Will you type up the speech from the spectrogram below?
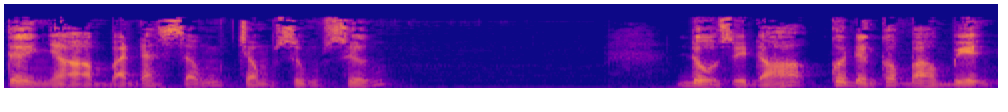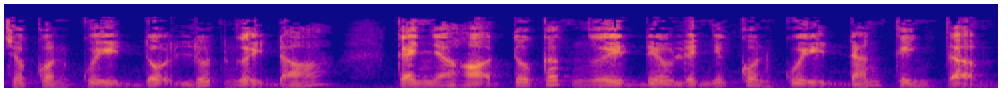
Từ nhỏ bà đã sống trong sung sướng. Đủ rồi đó, cô đừng có bao biện cho con quỷ đội lốt người đó. Cả nhà họ tô các người đều là những con quỷ đáng kinh tởm.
